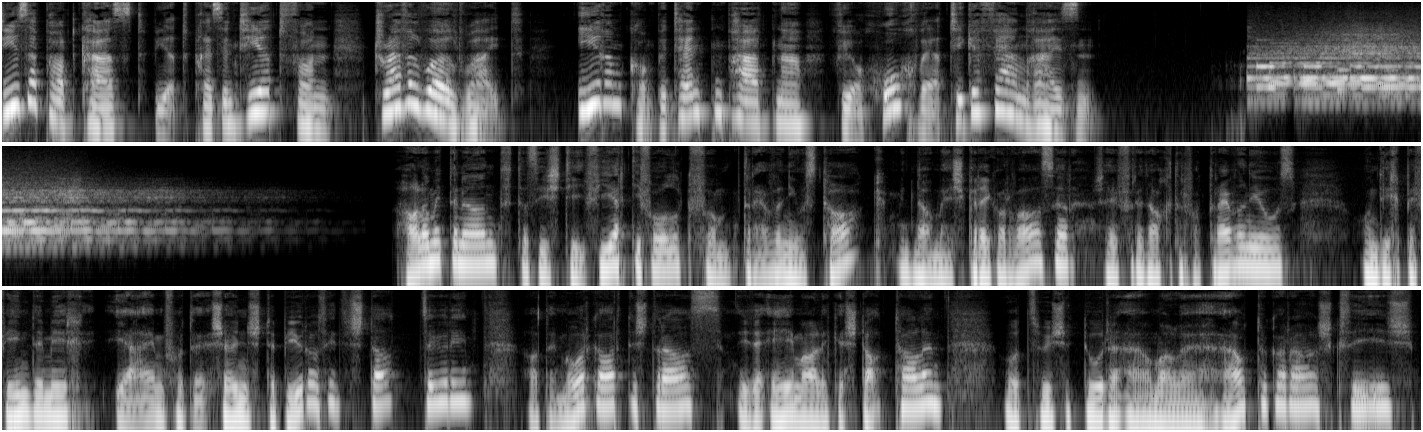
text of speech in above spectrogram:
Dieser Podcast wird präsentiert von Travel Worldwide, Ihrem kompetenten Partner für hochwertige Fernreisen. Hallo miteinander, das ist die vierte Folge vom Travel News Talk. Mein Name ist Gregor Waser, Chefredakteur von Travel News und ich befinde mich in einem der schönsten Büros in der Stadt Zürich, an der Moorgartenstrasse, in der ehemaligen Stadthalle, wo zwischendurch auch mal eine Autogarage war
